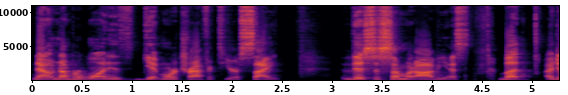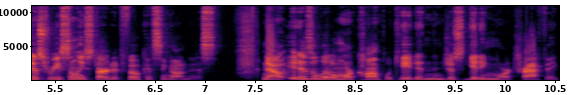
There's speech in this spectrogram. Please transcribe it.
Now, number one is get more traffic to your site. This is somewhat obvious, but I just recently started focusing on this. Now, it is a little more complicated than just getting more traffic.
